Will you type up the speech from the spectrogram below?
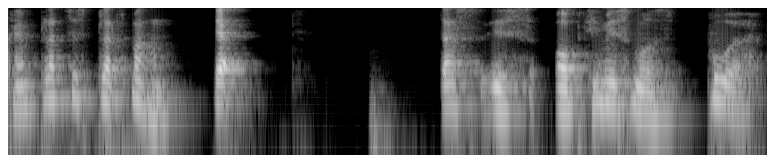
Kein Platz ist, Platz machen. Ja. Das ist Optimismus pur.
